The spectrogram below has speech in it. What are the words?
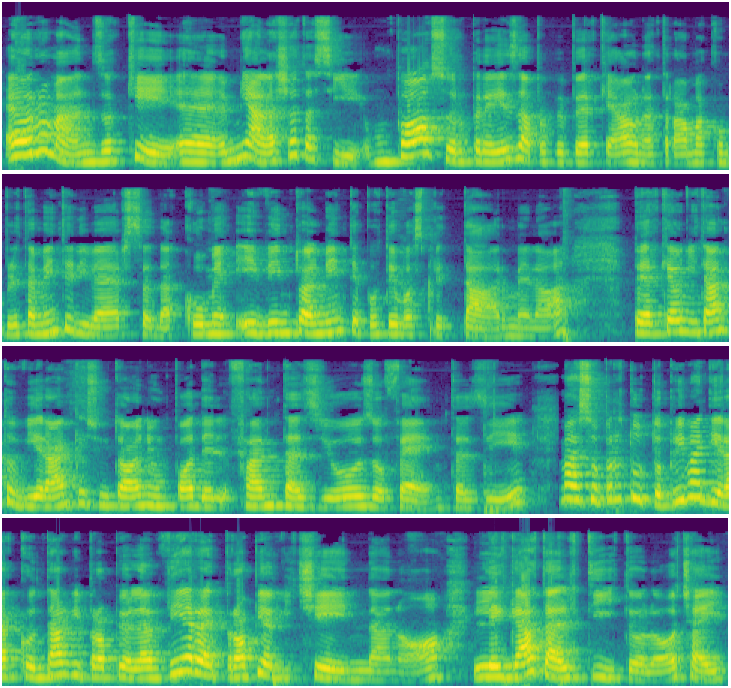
È un romanzo che eh, mi ha lasciata sì un po' sorpresa proprio perché ha una trama completamente diversa da come eventualmente potevo aspettarmela, perché ogni tanto vira anche sui toni un po' del fantasioso fantasy, ma soprattutto prima di raccontarvi proprio la vera e propria vicenda, no? legata al titolo, cioè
